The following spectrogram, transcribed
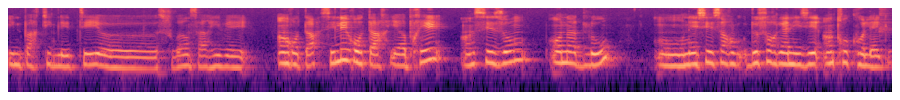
Une partie de l'été, euh, souvent, ça arrivait en retard. C'est les retards. Et après, en saison, on a de l'eau on essaie de s'organiser entre collègues.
